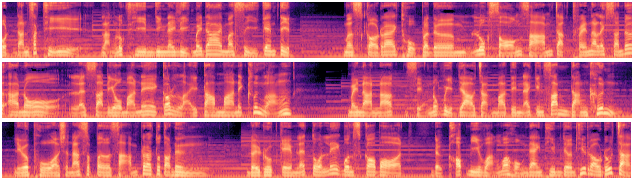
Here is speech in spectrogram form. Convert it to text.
กดดันสักที หลังลูกทีมยิงในลีกไม่ได้มา 4 เกมติด เมื่อสกอร์แรกถูกประเดิมลูก 2-3 จากเทรนอเล็กซานเดอร์อาโน และซาดิโอมาเน่ก็ไหลตามมาในครึ่งหลัง ไม่นานนักเสียงนกหวีดยาวจากมาตินแอกินสันดังขึ้น ลิเวอร์พูลเอาชนะสเปอร์ 3 ประตูต่อหนึ่งโดยรูปเกมและตัวเลขบนสกอร์บอร์ด เดอะคอปมีหวังว่าหงแดงทีมเดิมที่เรารู้จัก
